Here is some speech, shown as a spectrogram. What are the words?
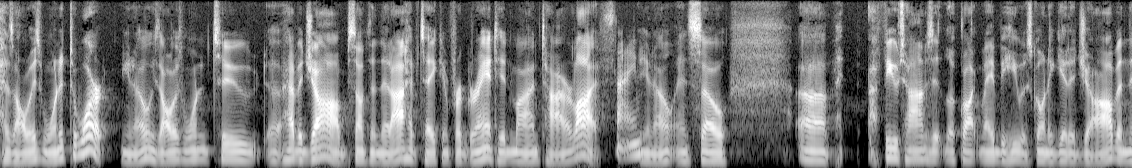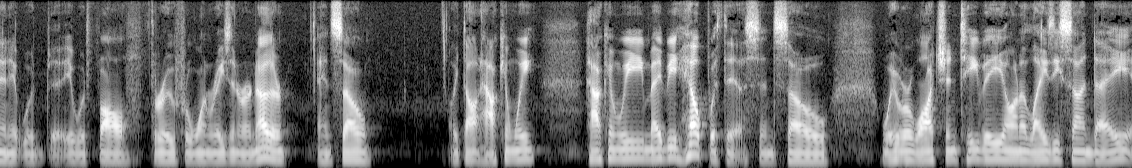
has always wanted to work. You know, he's always wanted to uh, have a job, something that I have taken for granted my entire life. Same. You know, and so uh, a few times it looked like maybe he was going to get a job, and then it would it would fall through for one reason or another. And so we thought, how can we, how can we maybe help with this? And so we were watching TV on a lazy Sunday,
